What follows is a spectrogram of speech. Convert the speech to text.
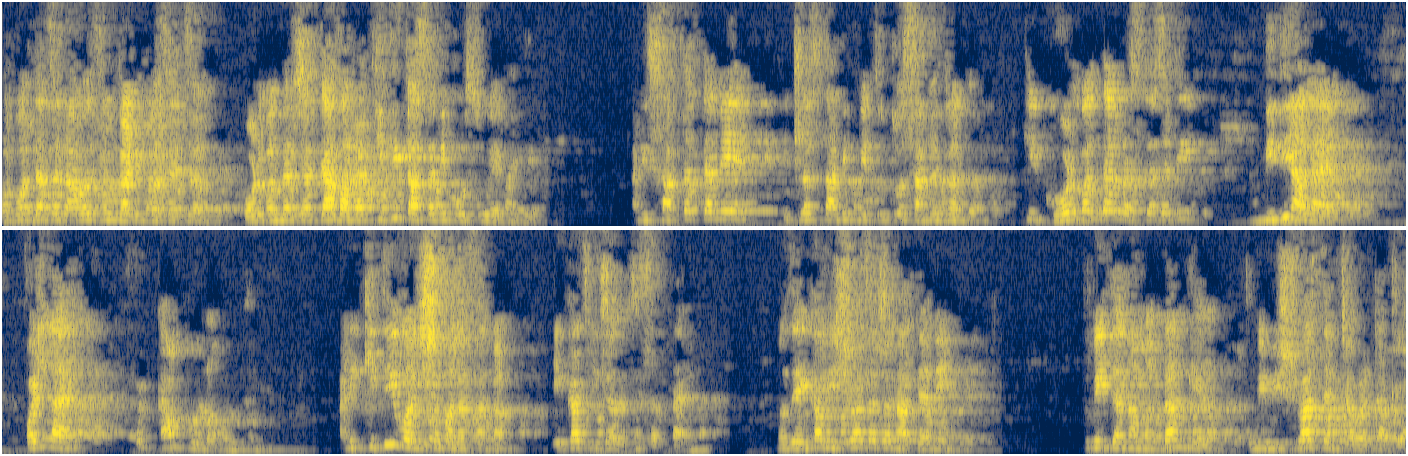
भगवंताचं नावच घेऊन गाडीत बसायचं. घोडबंदरच्या त्या भागात किती तासांनी पोचू हे माहिती? आणि सातत्याने इथलं स्थानिक नेतृत्व सांगत राहतं की घोडबंदर रस्त्यासाठी निधी आलाय. पडलाय पण काम पूर्ण होत नाही. आणि किती वर्ष मला सांगा एकाच विचाराची सत्ता आहे म्हणजे एका विश्वासाच्या नात्याने तुम्ही त्यांना मतदान केलं तुम्ही विश्वास त्यांच्यावर टाकला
